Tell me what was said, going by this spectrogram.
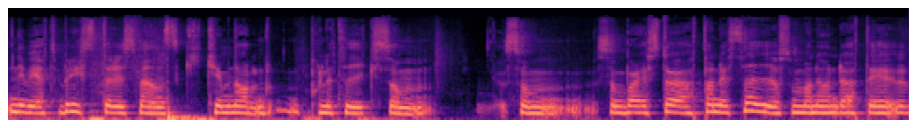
ni vet, brister i svensk kriminalpolitik som, som, som bara är stötande i sig och som man undrar att det,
